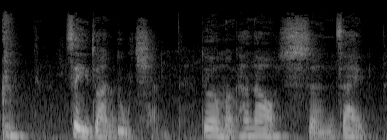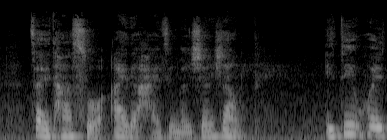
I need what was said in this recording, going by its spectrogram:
这一段路程。对，我们看到神在在他所爱的孩子们身上，一定会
